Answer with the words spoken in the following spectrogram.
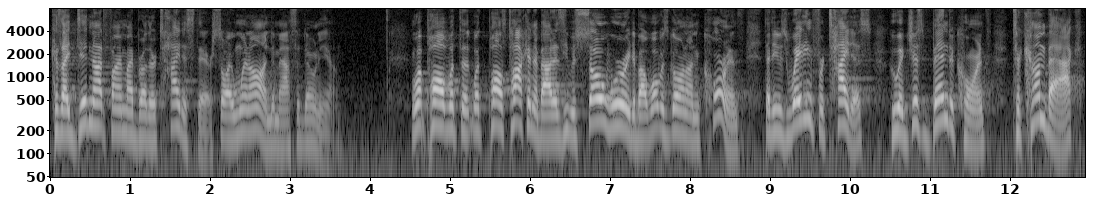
because I did not find my brother Titus there. So I went on to Macedonia. What, Paul, what, the, what Paul's talking about is he was so worried about what was going on in Corinth that he was waiting for Titus, who had just been to Corinth, to come back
